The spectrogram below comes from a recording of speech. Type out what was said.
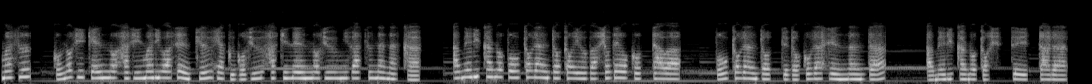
まず、この事件の始まりは1958年の12月7日、アメリカのポートランドという場所で起こったわ。ポートランドってどこら辺なんだ？アメリカの都市って言ったら、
